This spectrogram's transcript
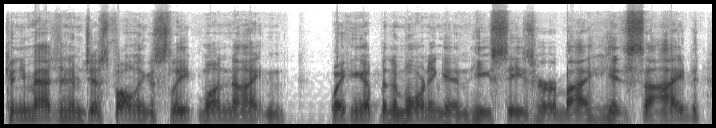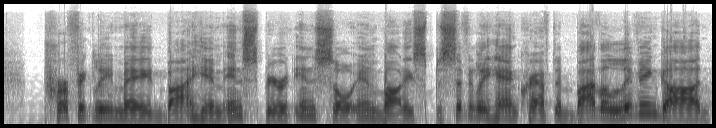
Can you imagine him just falling asleep one night and waking up in the morning and he sees her by his side, perfectly made by him in spirit, in soul, in body, specifically handcrafted by the living God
